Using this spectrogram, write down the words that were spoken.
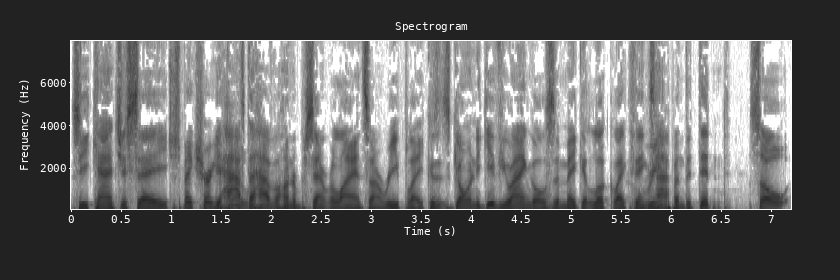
So you can't just say Just make sure you have to have 100% reliance on replay because it's going to give you angles that make it look like things Re- happened that didn't. So,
